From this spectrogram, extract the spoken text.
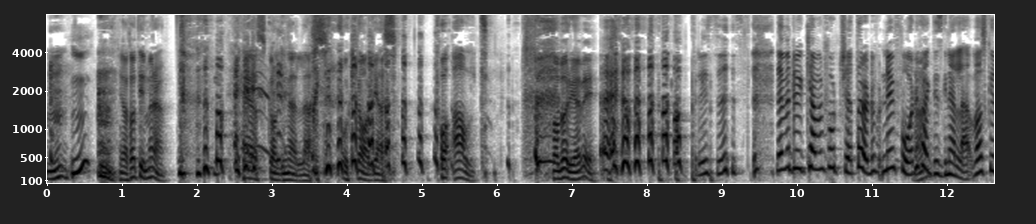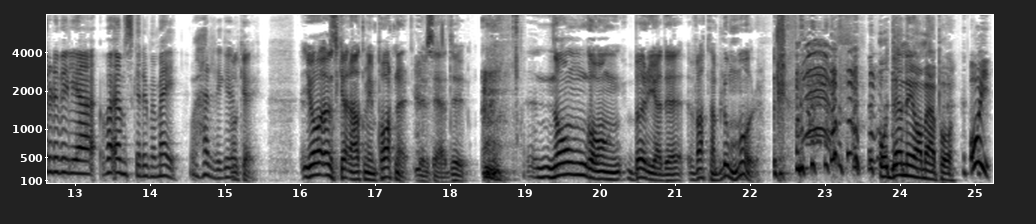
Okay. Mm. Mm. Jag tar till mig det. Här ska gnällas och klagas på allt. Var börjar vi? Precis. Nej men du kan väl fortsätta då. Nu får du ja. faktiskt gnälla. Vad skulle du vilja, vad önskar du med mig? Oh, herregud. Okej. Okay. Jag önskar att min partner, det vill säga du, någon gång började vattna blommor. Och den är jag med på. Oj!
